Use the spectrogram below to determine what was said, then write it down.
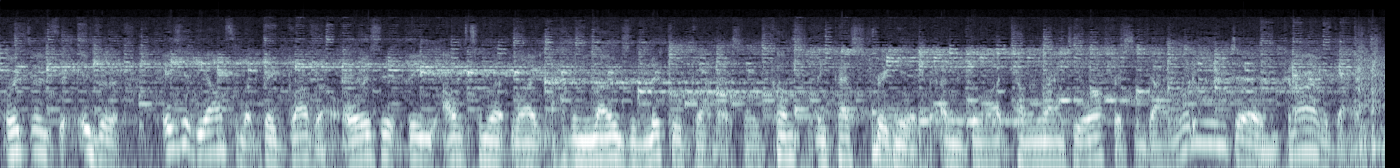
Is, is, it, is it the ultimate big brother, or is it the ultimate like having loads of little brothers are constantly pestering you and like coming around to your office and going, "What are you doing? Can I have a go?"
